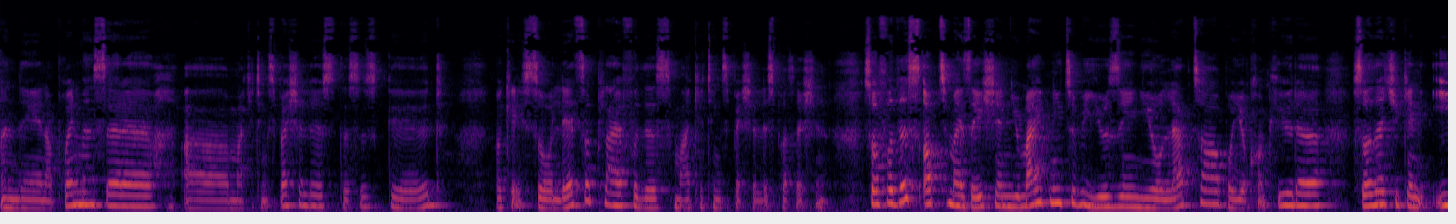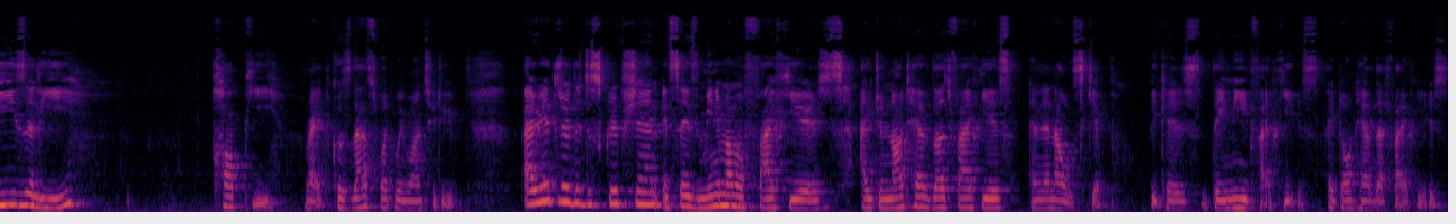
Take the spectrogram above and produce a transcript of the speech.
And then appointment setter, uh, marketing specialist. This is good. Okay, so let's apply for this marketing specialist position. So for this optimization, you might need to be using your laptop or your computer so that you can easily copy, right? Because that's what we want to do. I read through the description, it says minimum of five years. I do not have that five years and then I will skip because they need five years. I don't have that five years.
